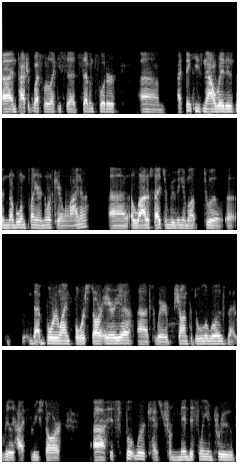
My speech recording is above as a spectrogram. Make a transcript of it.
Uh, and Patrick Wessler, like you said, seven footer. Um, I think he's now rated as the number one player in North Carolina. Uh, a lot of sites are moving him up to a, a that borderline four star area uh, to where Sean Pedulla was, that really high three star. Uh, his footwork has tremendously improved.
